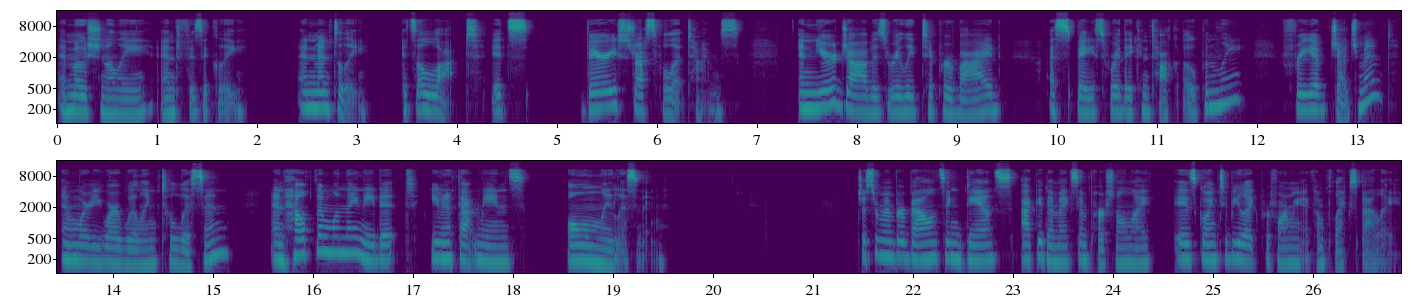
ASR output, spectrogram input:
emotionally and physically and mentally. It's a lot. It's very stressful at times. And your job is really to provide a space where they can talk openly, free of judgment, and where you are willing to listen and help them when they need it, even if that means only listening. Just remember balancing dance, academics, and personal life is going to be like performing a complex ballet.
